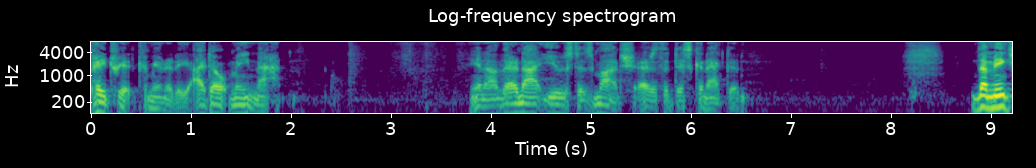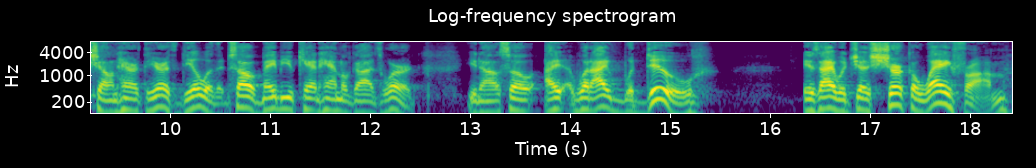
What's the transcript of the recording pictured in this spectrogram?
patriot community. I don't mean that. You know, they're not used as much as the disconnected. The meek shall inherit the earth. Deal with it. So maybe you can't handle God's word. You know, so I, what I would do is I would just shirk away from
